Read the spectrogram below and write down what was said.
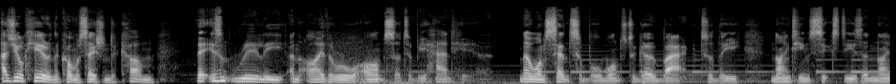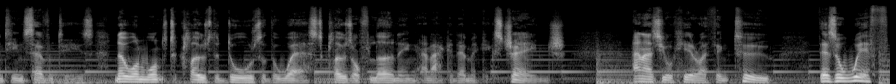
As you'll hear in the conversation to come, there isn't really an either or answer to be had here. No one sensible wants to go back to the 1960s and 1970s. No one wants to close the doors of the West, close off learning and academic exchange. And as you'll hear, I think, too, there's a whiff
